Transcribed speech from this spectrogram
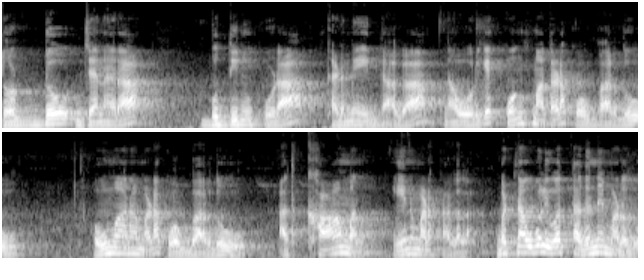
ದೊಡ್ಡ ಜನರ ಬುದ್ಧಿನೂ ಕೂಡ ಕಡಿಮೆ ಇದ್ದಾಗ ನಾವು ಅವ್ರಿಗೆ ಕೊಂಕು ಮಾತಾಡೋಕೆ ಹೋಗಬಾರ್ದು. ಅವಮಾನ ಮಾಡೋಕ್ಕೆ ಹೋಗಬಾರ್ದು. ಅದು ಕಾಮನ್ ಏನು ಮಾಡೋಕ್ಕಾಗಲ್ಲ. ಬಟ್ ನಾವುಗಳು ಇವತ್ತು ಅದನ್ನೇ ಮಾಡೋದು.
